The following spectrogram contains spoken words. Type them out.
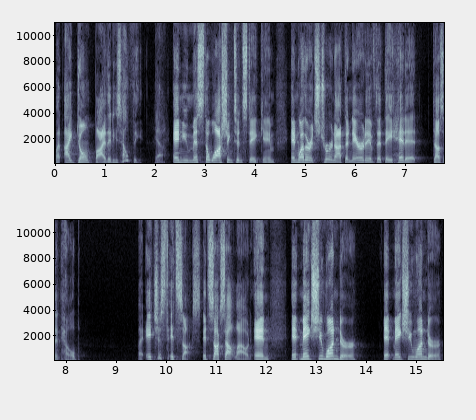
but I don't buy that he's healthy. Yeah. and you miss the Washington State game. And whether it's true or not, the narrative that they hit it doesn't help. Uh, it just it sucks. It sucks out loud, and it makes you wonder. It makes you wonder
